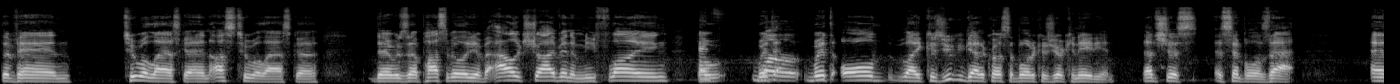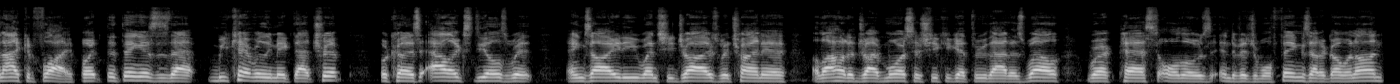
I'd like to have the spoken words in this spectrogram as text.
the van to Alaska and us to Alaska. There was a possibility of Alex driving and me flying. And- with well- with all like, because you could get across the border because you're Canadian. That's just as simple as that. And I could fly, but the thing is, is that we can't really make that trip because Alex deals with anxiety when she drives. We're trying to allow her to drive more so she could get through that as well, work past all those individual things that are going on.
